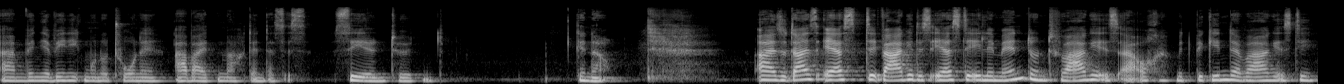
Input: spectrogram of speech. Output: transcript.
ähm, wenn ihr wenig monotone Arbeiten macht, denn das ist seelentötend. Genau. Also da ist erste Waage das erste Element und Waage ist auch mit Beginn der Waage ist die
